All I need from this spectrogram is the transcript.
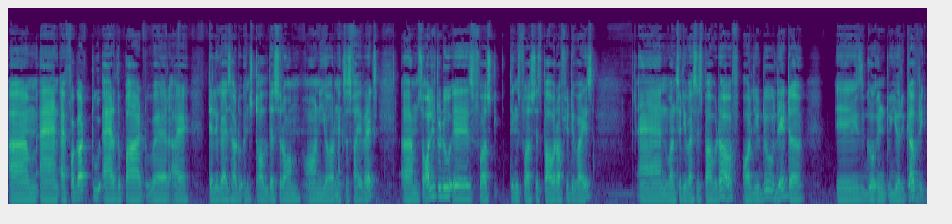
Um, and I forgot to add the part where I tell you guys how to install this ROM on your Nexus 5X um, so all you have to do is first things first is power off your device. And once your device is powered off all you do later is go into your recovery.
